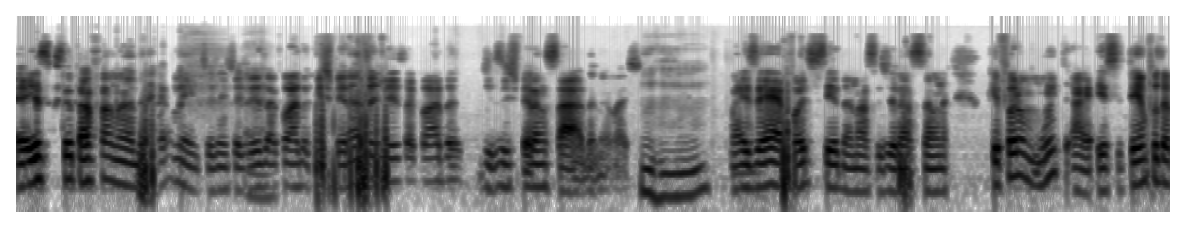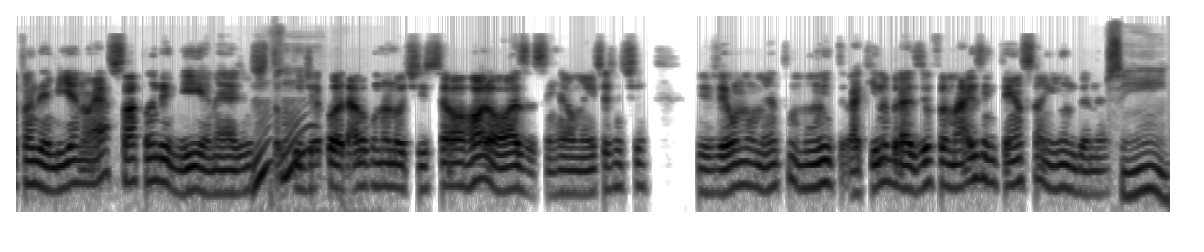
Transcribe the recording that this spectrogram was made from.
É isso que você tá falando, né? Realmente, a gente às vezes acorda com esperança, às vezes acorda desesperançada, né? Mas Uhum. mas é, pode ser da nossa geração, né? Porque foram muito. ah, esse tempo da pandemia não é só a pandemia, né? A gente Uhum. todo dia acordava com uma notícia horrorosa, assim, realmente a gente viveu um momento muito. Aqui no Brasil foi mais intenso ainda, né? Sim.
